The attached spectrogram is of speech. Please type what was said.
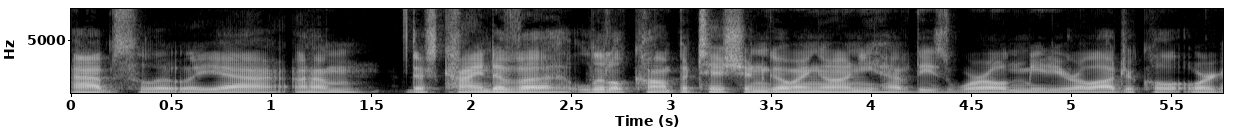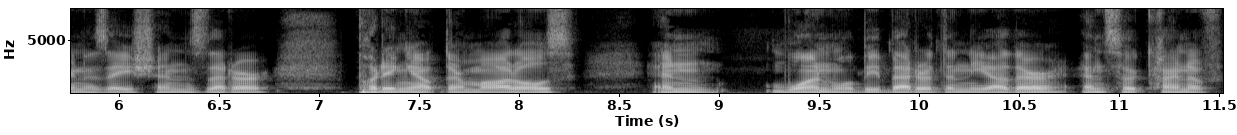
Absolutely, yeah. Um, there's kind of a little competition going on. You have these world meteorological organizations that are putting out their models, and one will be better than the other. And so it kind of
